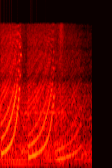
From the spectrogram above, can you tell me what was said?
Música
